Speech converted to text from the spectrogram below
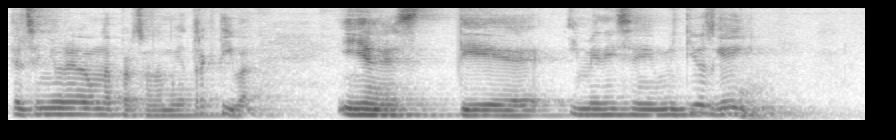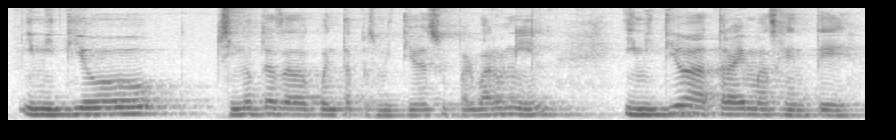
el señor era una persona muy atractiva, y, este, y me dice, mi tío es gay. Y mi tío, si no te has dado cuenta, pues mi tío es súper varonil. Y mi tío atrae más gente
